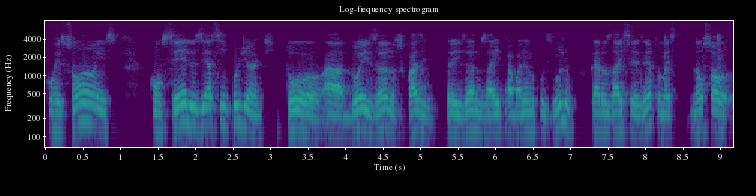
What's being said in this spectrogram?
correções, conselhos e assim por diante. Estou há dois anos, quase três anos aí trabalhando com o Júlio, quero usar esse exemplo, mas não só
